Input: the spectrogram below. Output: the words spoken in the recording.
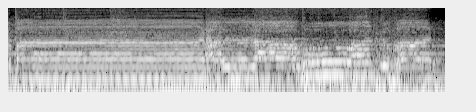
আকবার আল্লাহু আকবার।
